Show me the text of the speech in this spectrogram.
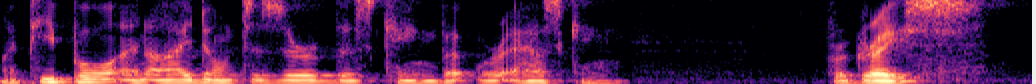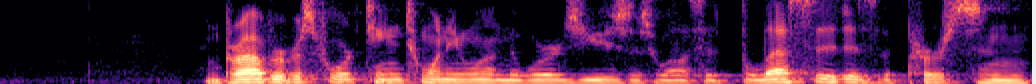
My people and I don't deserve this king, but we're asking for grace. In Proverbs 14 21, the word's used as well. It says, Blessed is the person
